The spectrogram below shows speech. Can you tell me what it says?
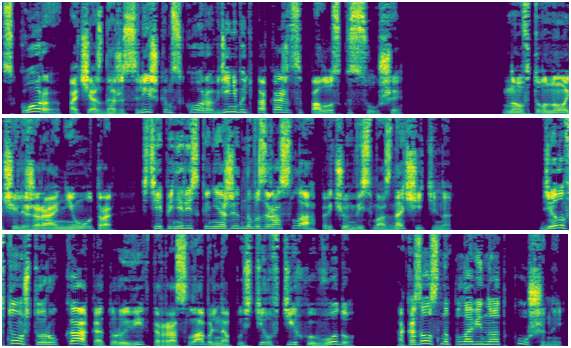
Скоро, подчас даже слишком скоро, где-нибудь покажется полоска суши. Но в ту ночь или же раннее утро степень риска неожиданно возросла, причем весьма значительно. Дело в том, что рука, которую Виктор расслабленно опустил в тихую воду, оказалась наполовину откушенной.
